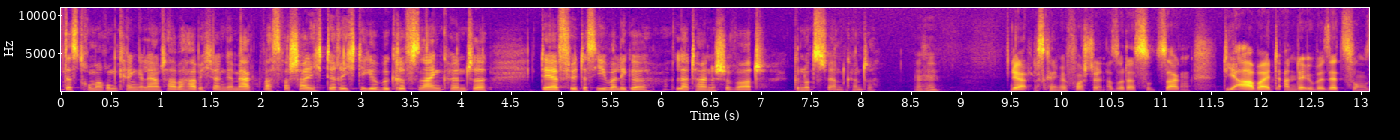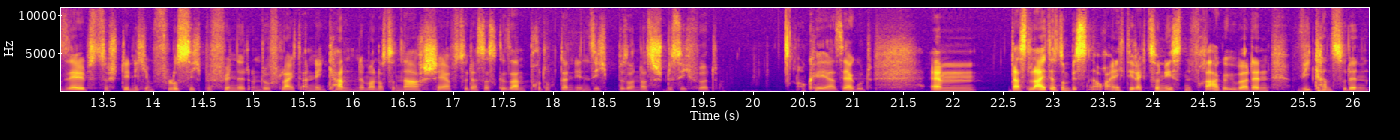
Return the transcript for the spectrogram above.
das drumherum kennengelernt habe, habe ich dann gemerkt, was wahrscheinlich der richtige Begriff sein könnte, der für das jeweilige lateinische Wort genutzt werden könnte. Mhm. Ja, das kann ich mir vorstellen. Also, dass sozusagen die Arbeit an der Übersetzung selbst so ständig im Fluss sich befindet und du vielleicht an den Kanten immer noch so nachschärfst, sodass das Gesamtprodukt dann in sich besonders schlüssig wird. Okay, ja, sehr gut. Ähm, das leitet so ein bisschen auch eigentlich direkt zur nächsten Frage über, denn wie kannst du denn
